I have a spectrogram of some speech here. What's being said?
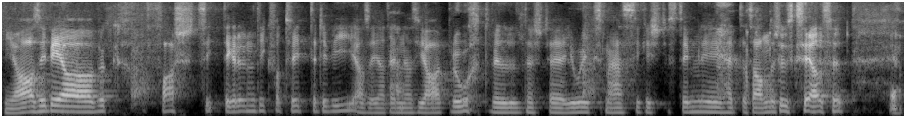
Ja, also ich bin ja wirklich fast seit der Gründung von Twitter dabei. Also ich habe dann ein Jahr gebraucht, weil das ist UX-mässig ist das ziemlich, hat das anders ausgesehen als heute. Ja.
